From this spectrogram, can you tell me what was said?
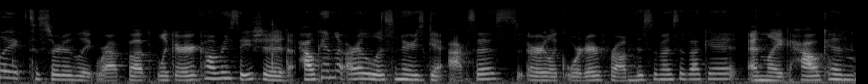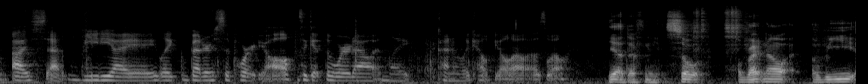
like to sort of like wrap up like our conversation, how can our listeners get access or like order from the Samosa Bucket? And like how can us at VDIA like better support y'all to get the word out and like kind of like help y'all out as well? Yeah, definitely. So right now we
